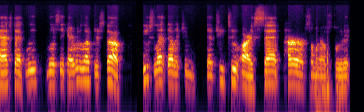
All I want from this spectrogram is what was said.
Hashtag Louis C.K. I really loved your stuff. Huge letdown that you that you two are a sad perv, someone else tweeted.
